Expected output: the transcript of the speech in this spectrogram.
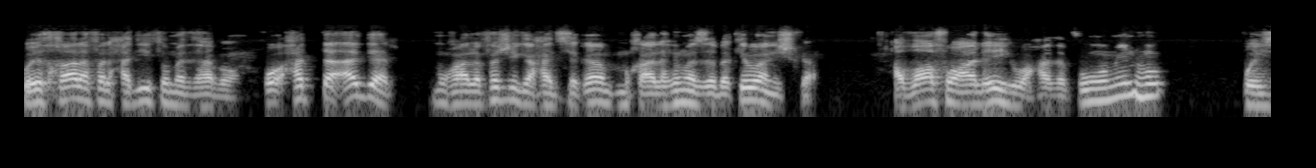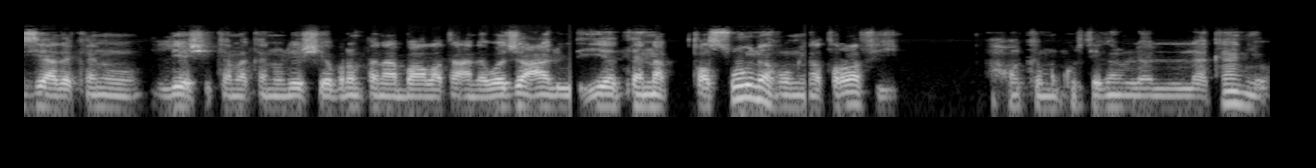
وإذ خالف الحديث مذهبهم. وحتى أجر مخالفة شيء حديثك مخالفة مذهبك وانشكا أضافوا عليه وحذفوه منه وزيادة كانوا ليش كما كانوا ليش يبرم بنا الله تعالى. وجعلوا يتنقصونه من أطرافه هو كما قلت لا كان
